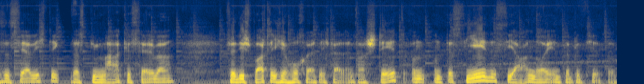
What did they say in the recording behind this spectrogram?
Es ist sehr wichtig, dass die Marke selber für die sportliche Hochwertigkeit einfach steht und, und das jedes Jahr neu interpretiert wird.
